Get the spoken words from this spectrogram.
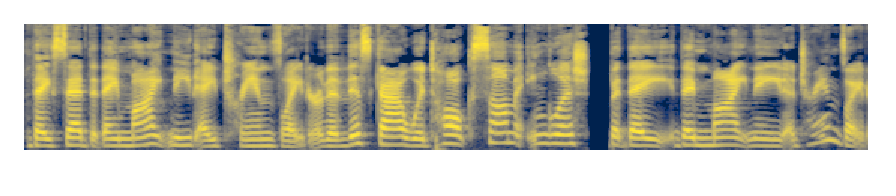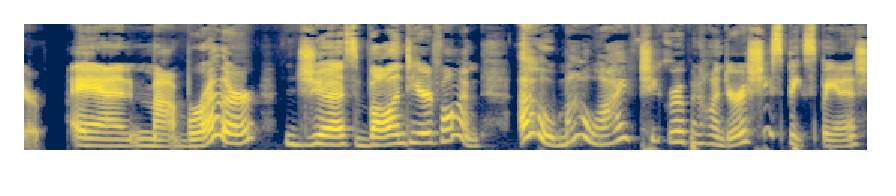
they said that they might need a translator, that this guy would talk some English, but they, they might need a translator. And my brother just volunteered for him. Oh, my wife, she grew up in Honduras. She speaks Spanish.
